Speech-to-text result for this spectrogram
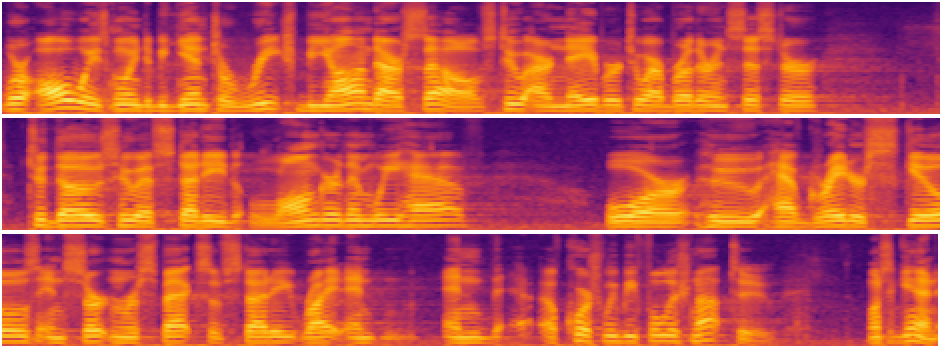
we're always going to begin to reach beyond ourselves to our neighbor, to our brother and sister, to those who have studied longer than we have or who have greater skills in certain respects of study, right? And, and of course, we'd be foolish not to. Once again,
